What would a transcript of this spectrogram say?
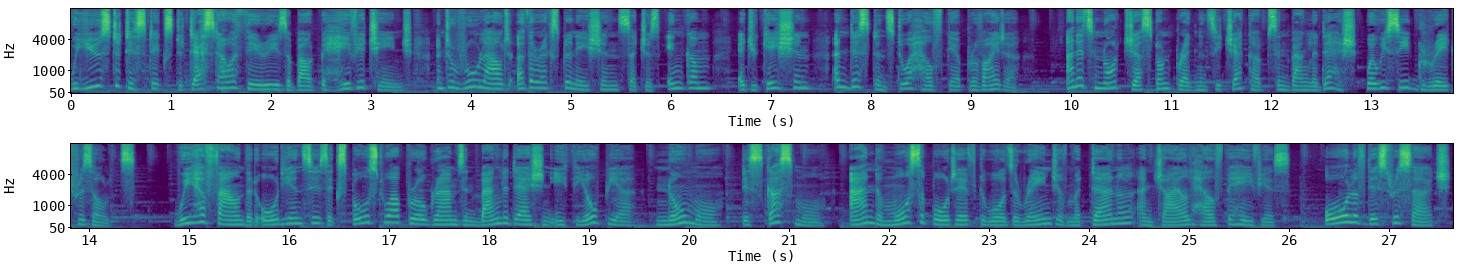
We use statistics to test our theories about behavior change and to rule out other explanations such as income, education, and distance to a healthcare provider. And it's not just on pregnancy checkups in Bangladesh where we see great results. We have found that audiences exposed to our programs in Bangladesh and Ethiopia know more, discuss more, and are more supportive towards a range of maternal and child health behaviors. All of this research,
